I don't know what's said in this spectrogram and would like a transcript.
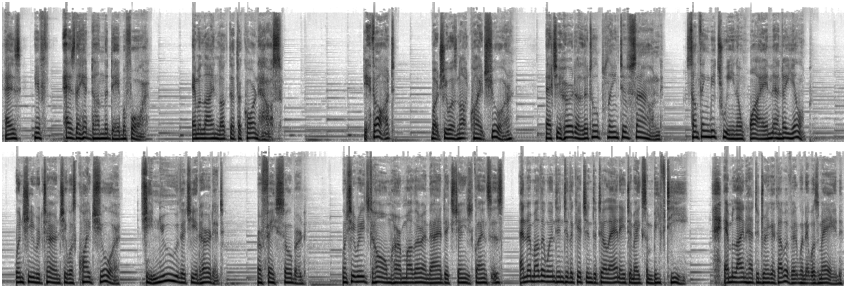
as if as they had done the day before. Emmeline looked at the cornhouse. She thought, but she was not quite sure, that she heard a little plaintive sound, something between a whine and a yelp. When she returned, she was quite sure. She knew that she had heard it. Her face sobered. When she reached home, her mother and aunt exchanged glances, and her mother went into the kitchen to tell Annie to make some beef tea. Emmeline had to drink a cup of it when it was made.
